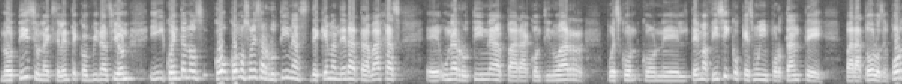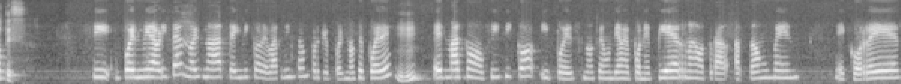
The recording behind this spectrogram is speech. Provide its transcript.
noticia, una excelente combinación. Y cuéntanos, ¿cómo, son esas rutinas? ¿De qué manera trabajas eh, una rutina para continuar pues con, con el tema físico, que es muy importante para todos los deportes? Sí, pues mira, ahorita no es nada técnico de badminton porque pues no se puede. Es más como físico y pues no sé, un día me pone pierna, otra abdomen, eh, correr,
